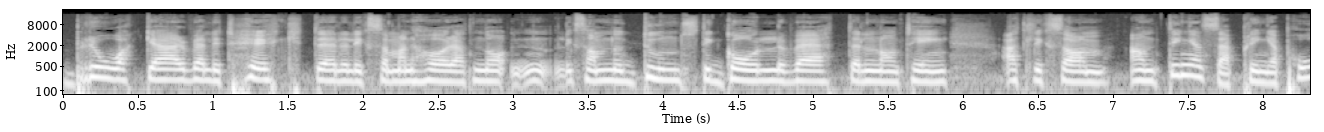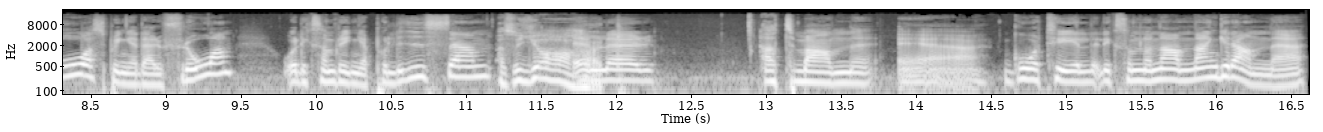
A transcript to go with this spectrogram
bråkar väldigt högt eller liksom man hör att nå liksom något dunst i golvet eller någonting. Att liksom antingen så här plinga på och springa därifrån och liksom ringa polisen. Alltså jag har hört. Eller att man eh, går till liksom någon annan granne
